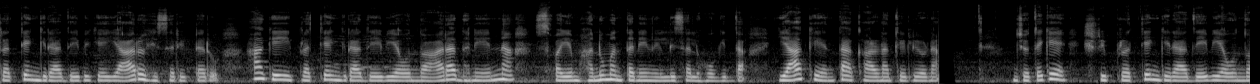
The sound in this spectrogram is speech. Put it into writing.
ಪ್ರತ್ಯಂಗಿರಾ ದೇವಿಗೆ ಯಾರು ಹೆಸರಿಟ್ಟರು? ಹಾಗೆ ಈ ಪ್ರತ್ಯಂಗಿರಾ ದೇವಿಯ ಒಂದು ಆರಾಧನೆಯನ್ನು ಸ್ವಯಂ ಹನುಮಂತನೇ ನಿಲ್ಲಿಸಲು ಹೋಗಿದ್ದ. ಯಾಕೆ ಅಂತ ಕಾರಣ ತಿಳಿಯೋಣ. ಜೊತೆಗೆ ಶ್ರೀ ಪ್ರತ್ಯಂಗಿರಾ ದೇವಿಯ ಒಂದು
